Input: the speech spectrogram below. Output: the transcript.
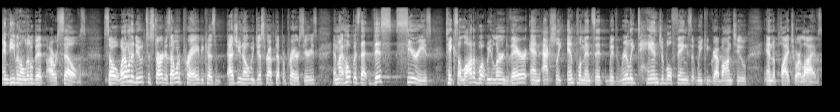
and even a little bit ourselves. So, what I want to do to start is I want to pray because, as you know, we just wrapped up a prayer series. And my hope is that this series takes a lot of what we learned there and actually implements it with really tangible things that we can grab onto and apply to our lives.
